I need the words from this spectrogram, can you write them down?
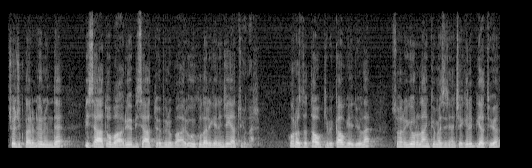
Çocukların önünde bir saat o bağırıyor, bir saat de öbürü bağırıyor. Uykuları gelince yatıyorlar. Horozda tavuk gibi kavga ediyorlar. Sonra yorulan kümesine çekilip yatıyor.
